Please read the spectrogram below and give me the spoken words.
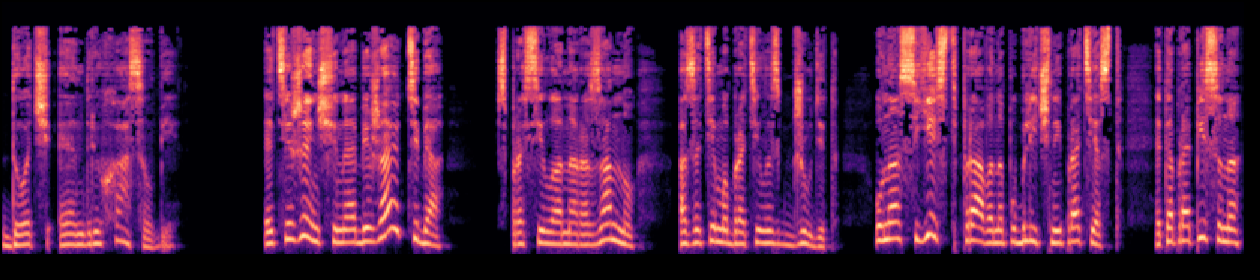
дочь Эндрю Хасселби. «Эти женщины обижают тебя?» — спросила она Розанну, — а затем обратилась к Джудит. «У нас есть право на публичный протест. Это прописано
